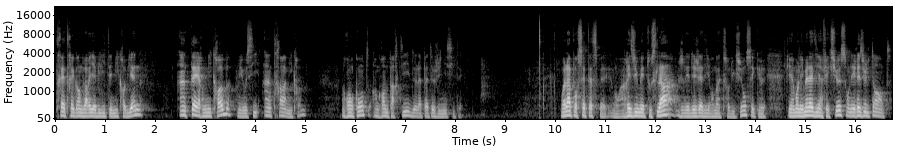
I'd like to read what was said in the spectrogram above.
très très grande variabilité microbienne, inter-microbe, mais aussi intra-microbe, rend compte en grande partie de la pathogénicité. Voilà pour cet aspect. Bon, un résumé de tout cela, je l'ai déjà dit en introduction, c'est que finalement les maladies infectieuses sont les résultantes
